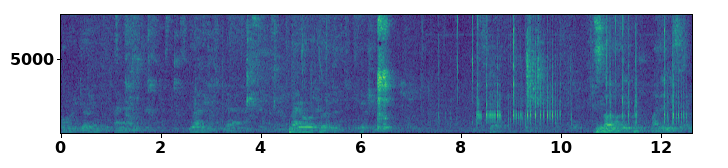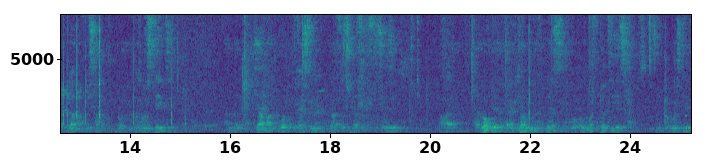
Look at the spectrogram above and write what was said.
for monitoring the finance during the prior to the. My name is Abdullah Isa from Borno State. I'm the chairman board of trustees, Grassroots Association. I I worked as a director of Business for almost 20 years in Borno State.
